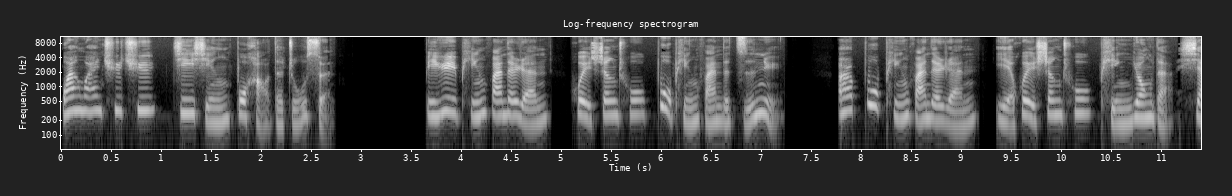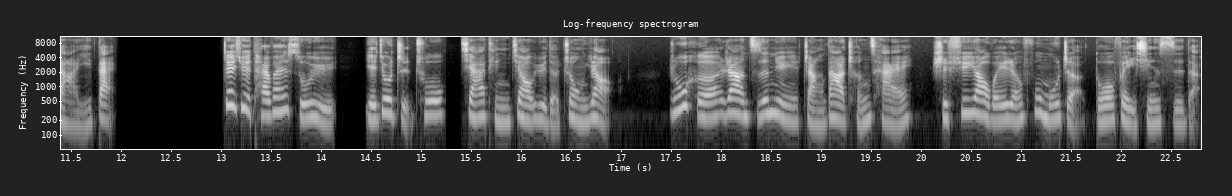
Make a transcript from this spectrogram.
弯弯曲曲、畸形不好的竹笋，比喻平凡的人会生出不平凡的子女。而不平凡的人也会生出平庸的下一代。这句台湾俗语也就指出家庭教育的重要，如何让子女长大成才，是需要为人父母者多费心思的。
